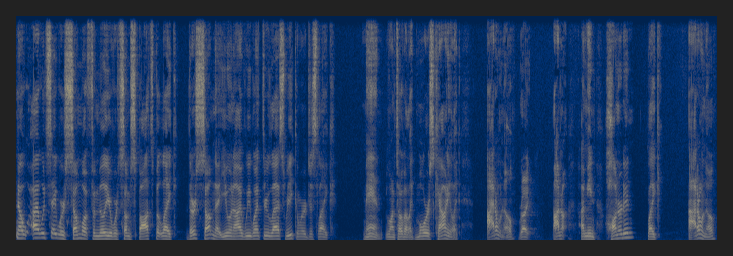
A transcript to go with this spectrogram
you know, I would say we're somewhat familiar with some spots, but like there's some that you and I we went through last week, and we are just like, man, you want to talk about like Morris County? Like, I don't know. Right. I don't. I mean, Hunterdon. Like, I don't know.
